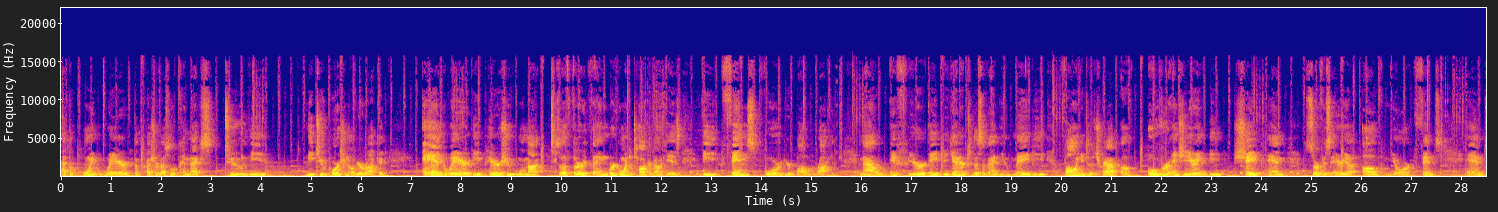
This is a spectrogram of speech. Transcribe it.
at the point where the pressure vessel connects to the, the tube portion of your rocket and where the parachute will not. So the third thing we're going to talk about is the fins for your bottle rocket. Now, if you're a beginner to this event, you may be falling into the trap of over-engineering the shape and surface area of your fins. And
